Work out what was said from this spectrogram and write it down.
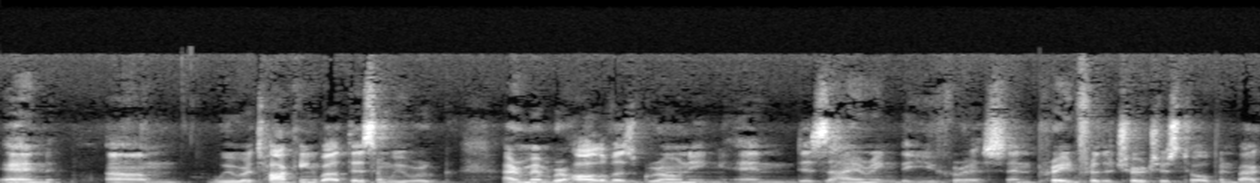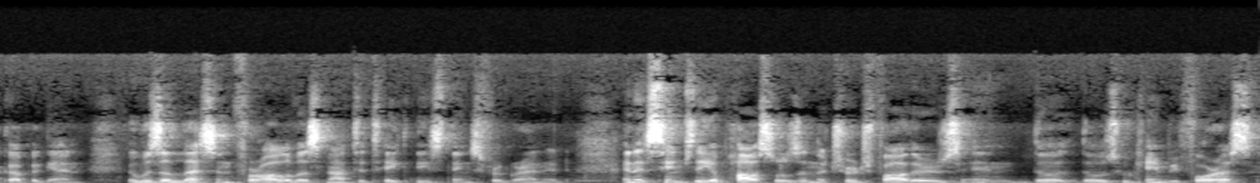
And um, we were talking about this and we were I remember all of us groaning and desiring the Eucharist and prayed for the churches to open back up again. It was a lesson for all of us not to take these things for granted. And it seems the apostles and the church fathers and the, those who came before us,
